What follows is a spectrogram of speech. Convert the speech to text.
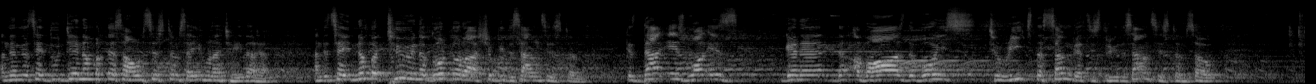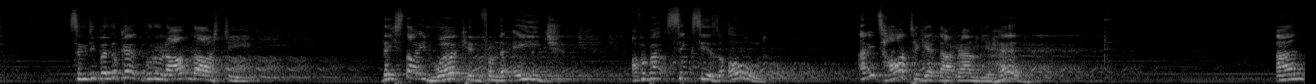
and then they say, duje number the sound system sahi hona chahiye hai. And they say, number two in a Gurdwara should be the sound system. Because that is what is gonna, the the voice to reach the Sangat is through the sound system. So, Sangat but look at Guru Ram Das Ji. They started working from the age of about six years old. And it's hard to get that round your head. And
